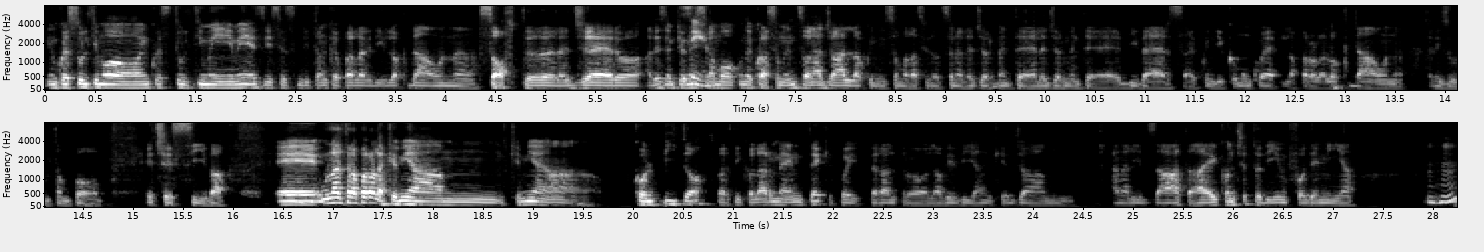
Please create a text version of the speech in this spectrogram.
In, quest'ultimo, in questi ultimi mesi si è sentito anche parlare di lockdown soft, leggero. Ad esempio, noi, siamo, noi qua siamo in zona gialla, quindi insomma la situazione è leggermente, leggermente diversa e quindi comunque la parola lockdown risulta un po' eccessiva. E mm-hmm. Un'altra parola che mi, ha, che mi ha colpito particolarmente, che poi peraltro l'avevi anche già analizzata, è il concetto di infodemia. Mm-hmm.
